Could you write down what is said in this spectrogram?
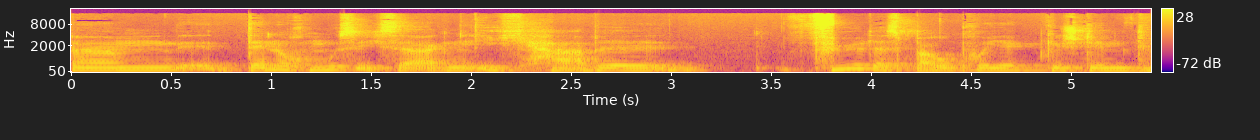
Ähm, dennoch muss ich sagen, ich habe für das Bauprojekt gestimmt,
